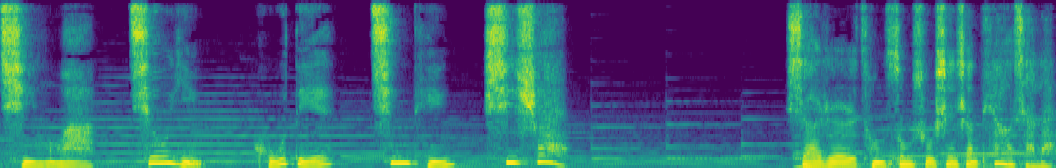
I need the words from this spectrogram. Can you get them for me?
青蛙、蚯蚓、蝴蝶、蜻蜓、蟋蟀。小人儿从松鼠身上跳下来，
